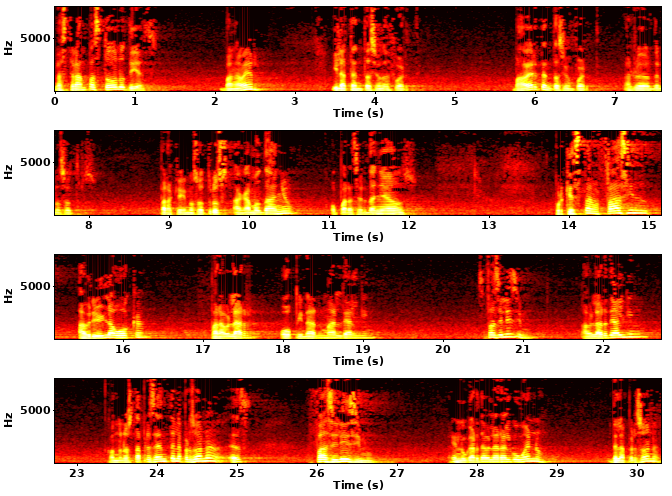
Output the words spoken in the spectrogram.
Las trampas todos los días van a haber. Y la tentación es fuerte. Va a haber tentación fuerte alrededor de nosotros. Para que nosotros hagamos daño o para ser dañados. Porque es tan fácil abrir la boca para hablar o opinar mal de alguien. Es facilísimo. Hablar de alguien cuando no está presente la persona es facilísimo. En lugar de hablar algo bueno de la persona.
